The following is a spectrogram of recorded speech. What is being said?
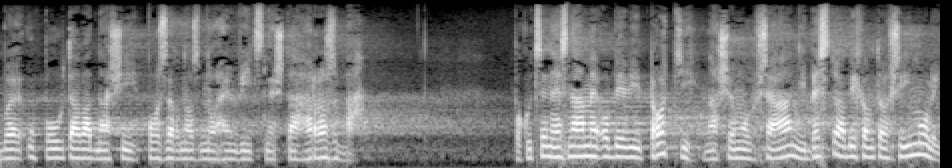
bude upoutávat naši pozornost mnohem víc než ta hrozba. Pokud se neznáme objeví proti našemu přání, bez toho, abychom to přijmuli,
